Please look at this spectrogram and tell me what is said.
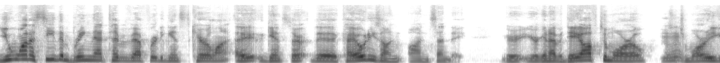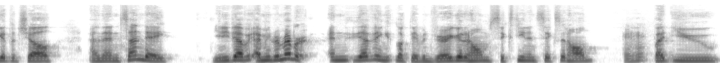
you want to see them bring that type of effort against Carolina uh, against the, the Coyotes on on Sunday. You're you're gonna have a day off tomorrow. So Mhm. tomorrow you get to chill, and then Sunday you need to have. I mean, remember, and the other thing, look, they've been very good at home, 16 and six at home, Mhm. but you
